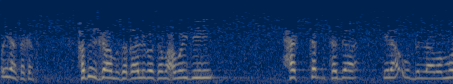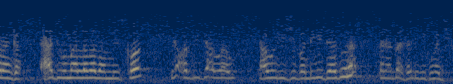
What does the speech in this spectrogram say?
Waidaa sakata. Hadduu iska aamusa qaaligoosan wax weydiinin. Xata ibtadaa ilaa uu bilaabo muranka axaduhumaa labada midkood fii cardi dacwaahu dacwadiisii bandhigideeduna falaa ba'sa dhibi kuma jiro.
